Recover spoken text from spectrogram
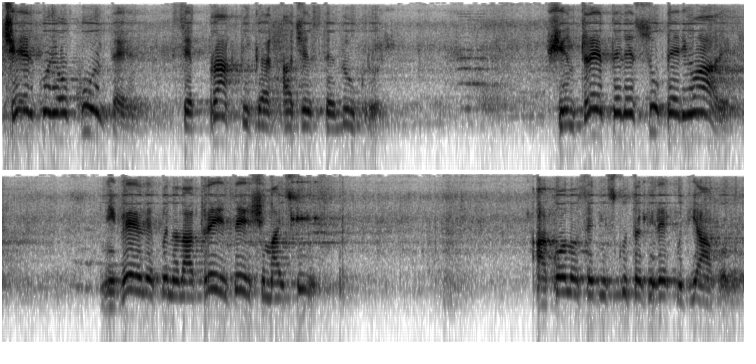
cercuri oculte se practică aceste lucruri. Și în treptele superioare, nivele până la 30 și mai sus, acolo se discută direct cu diavolul.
